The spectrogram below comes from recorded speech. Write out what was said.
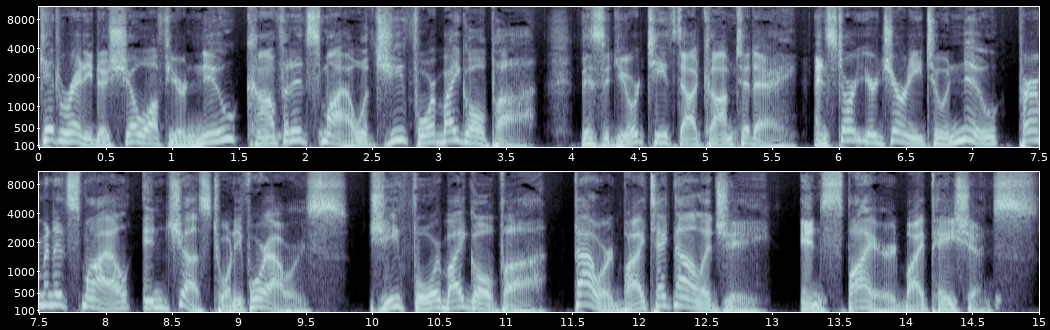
Get ready to show off your new, confident smile with G4 by Golpa. Visit yourteeth.com today and start your journey to a new, permanent smile in just 24 hours. G4 by Golpa. Powered by technology. Inspired by patience.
